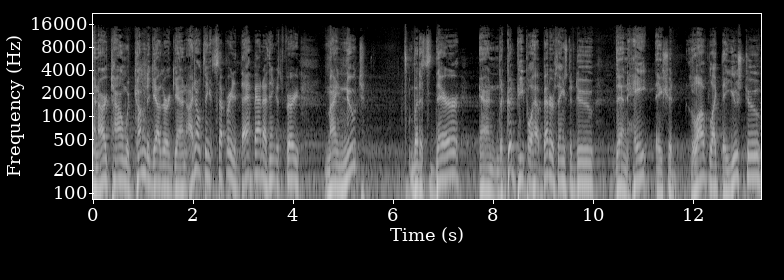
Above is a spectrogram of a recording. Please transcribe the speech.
and our town would come together again. I don't think it's separated that bad. I think it's very minute, but it's there. And the good people have better things to do than hate. They should love like they used to.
